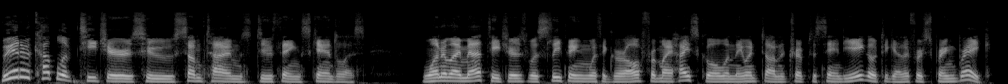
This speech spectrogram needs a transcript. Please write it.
We had a couple of teachers who sometimes do things scandalous. One of my math teachers was sleeping with a girl from my high school when they went on a trip to San Diego together for spring break.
